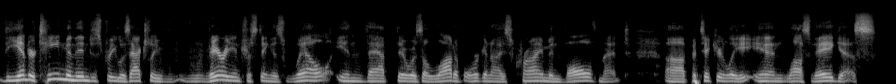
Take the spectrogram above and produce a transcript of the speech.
the entertainment industry was actually very interesting as well in that there was a lot of organized crime involvement, uh, particularly in Las Vegas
